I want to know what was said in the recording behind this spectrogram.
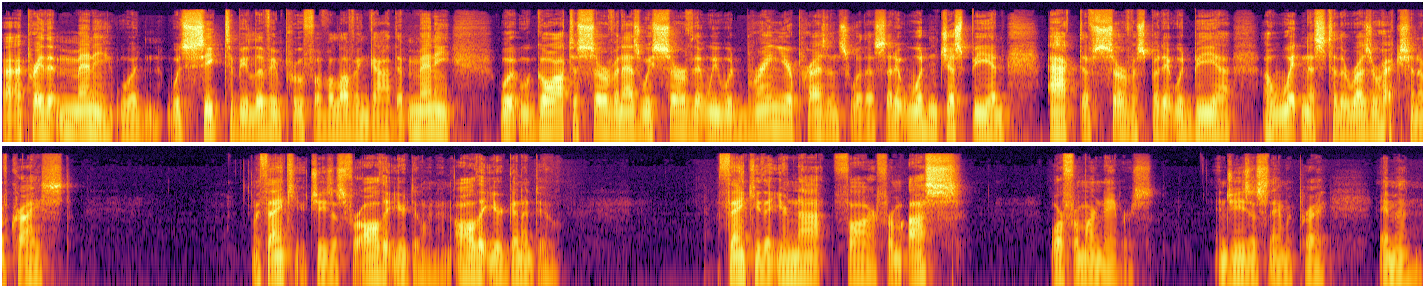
I pray that many would, would seek to be living proof of a loving God, that many would, would go out to serve, and as we serve, that we would bring your presence with us, that it wouldn't just be an act of service, but it would be a, a witness to the resurrection of Christ. We thank you, Jesus, for all that you're doing and all that you're going to do. Thank you that you're not far from us or from our neighbors. In Jesus' name we pray. Amen.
